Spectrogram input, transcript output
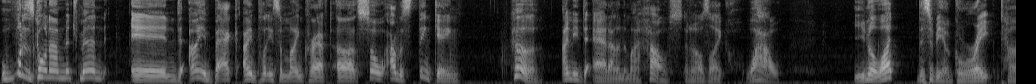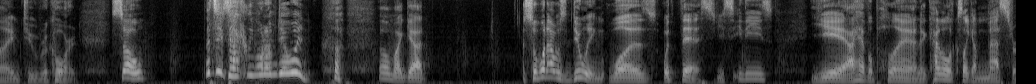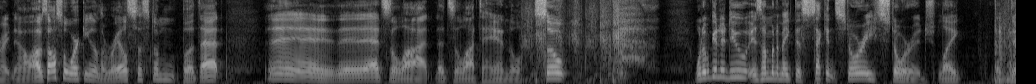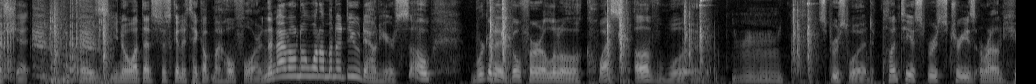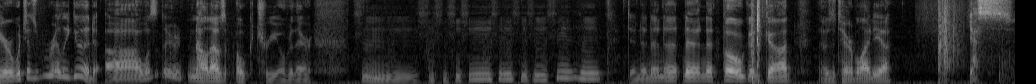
What is going on, Mitch Man? And I am back. I am playing some Minecraft. Uh, so I was thinking, huh, I need to add on to my house. And I was like, wow, you know what? This would be a great time to record. So that's exactly what I'm doing. oh my god. So what I was doing was with this. You see these? Yeah, I have a plan. It kind of looks like a mess right now. I was also working on the rail system, but that Eh, that's a lot. That's a lot to handle. So, what I'm gonna do is I'm gonna make the second story storage, like, like this shit. Because, you know what, that's just gonna take up my whole floor. And then I don't know what I'm gonna do down here. So, we're gonna go for a little quest of wood. Mm, spruce wood. Plenty of spruce trees around here, which is really good. Uh, wasn't there? No, that was oak tree over there. Hmm. oh, good God. That was a terrible idea. Yes.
